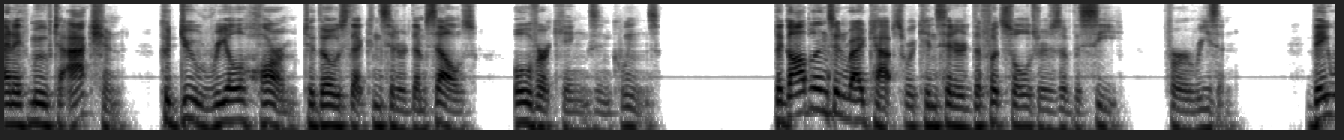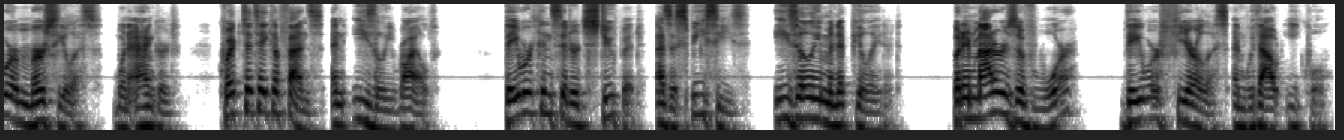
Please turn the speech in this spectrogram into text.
and if moved to action, could do real harm to those that considered themselves over kings and queens. The goblins and redcaps were considered the foot soldiers of the Sidhe for a reason. They were merciless when angered quick to take offense and easily riled. They were considered stupid as a species, easily manipulated. But in matters of war, they were fearless and without equal,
